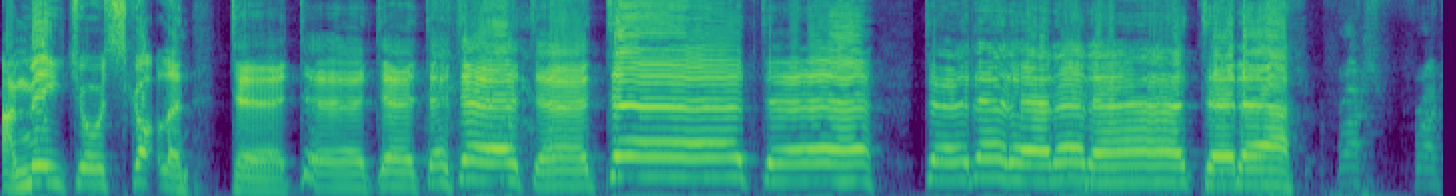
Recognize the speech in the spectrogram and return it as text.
And me, George Scotland. Da da da da da da da da da da da da da da. Fresh, fresh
